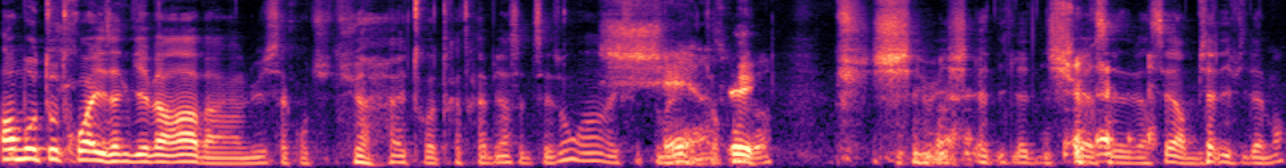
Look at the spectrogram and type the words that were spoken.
En Moto 3, Izan Guevara, ben, lui, ça continue à être très très bien cette saison. hein, avec cette Chier, hein. Chez- oui, il a dit- chez à ses adversaires, bien évidemment.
